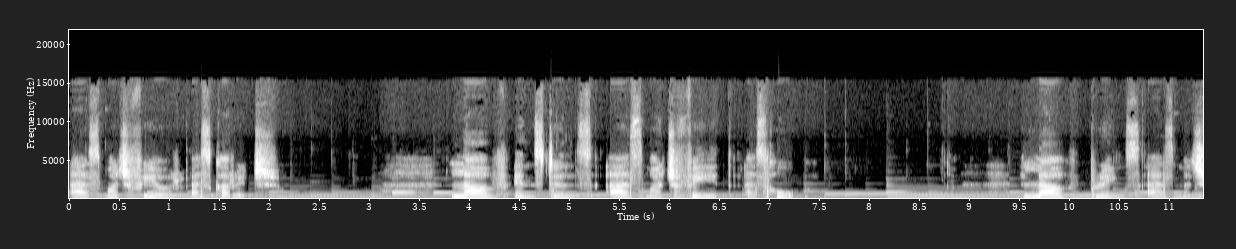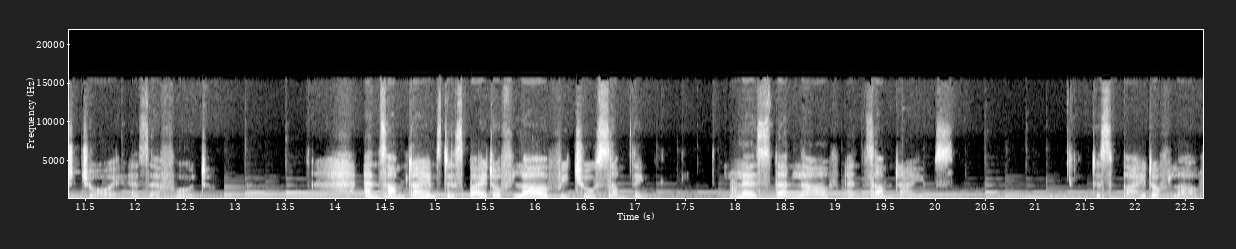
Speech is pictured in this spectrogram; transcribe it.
as much fear as courage. Love instills as much faith as hope. Love brings as much joy as effort. And sometimes, despite of love, we choose something less than love, and sometimes, despite of love,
